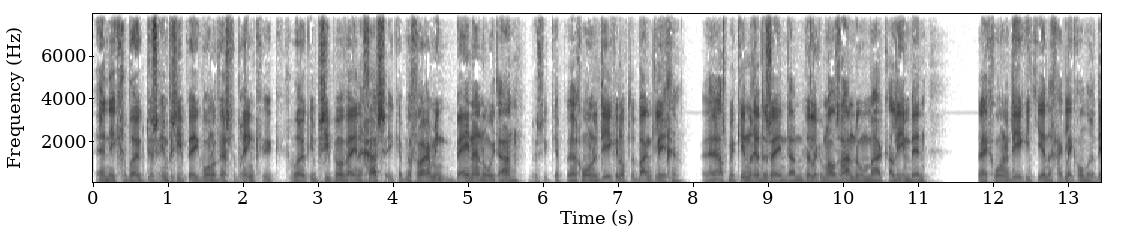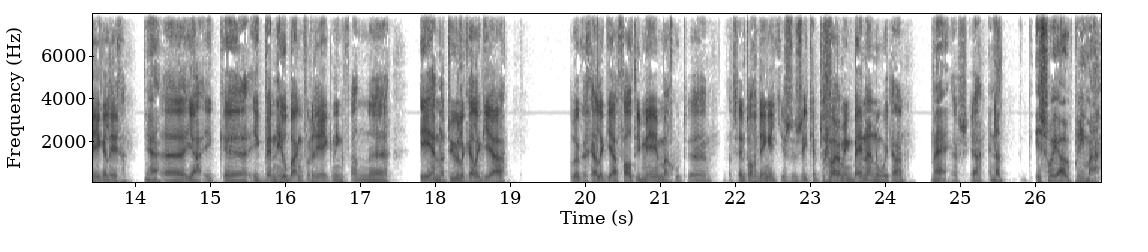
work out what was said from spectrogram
En ik gebruik dus in principe, ik woon op Westerbrink. Ik gebruik in principe maar weinig gas. Ik heb mijn verwarming bijna nooit aan. Dus ik heb gewoon een deken op de bank liggen. Als mijn kinderen er zijn, dan wil ik hem al eens aandoen. Maar ik alleen ben, dan heb ik gewoon een dekentje en dan ga ik lekker onder een deken liggen. Ja. Eh, ja, ik, eh, ik ben heel bang voor de rekening van eh EN Natuurlijk elk jaar. Gelukkig elk jaar valt hij meer, maar goed, dat zijn toch dingetjes. Dus ik heb de verwarming bijna nooit aan. Nee. Dus, ja. En dat is voor jou ook prima.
